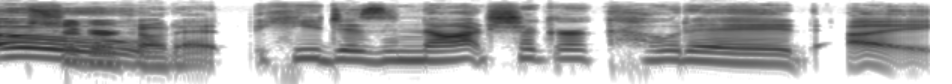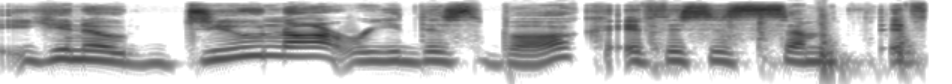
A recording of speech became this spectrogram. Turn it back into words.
Oh, sugarcoat it. He does not sugarcoat it. Uh, you know, do not read this book if this is some if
